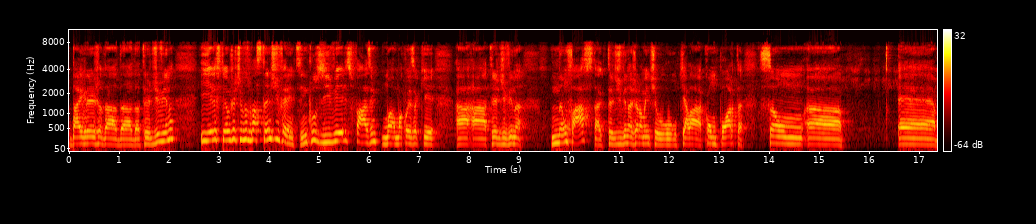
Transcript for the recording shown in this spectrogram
da igreja da, da, da trilha divina e eles têm objetivos bastante diferentes. Inclusive, eles fazem uma, uma coisa que a, a trilha divina não faz, tá? A tríade divina geralmente o, o que ela comporta são uh, é,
